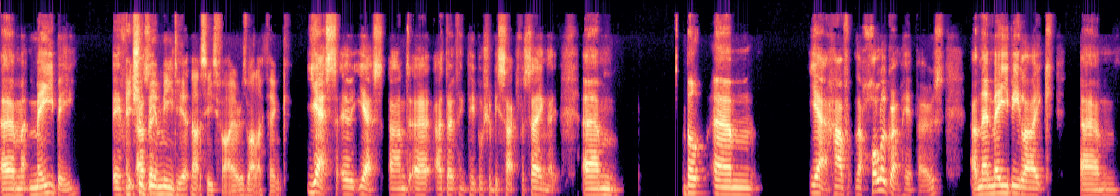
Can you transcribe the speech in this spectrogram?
um, maybe if It should be immediate that ceasefire as well, I think. Yes, uh, yes, and uh, I don't think people should be sacked for saying it. Um, but um, yeah, have the hologram hippos, and then maybe like um,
